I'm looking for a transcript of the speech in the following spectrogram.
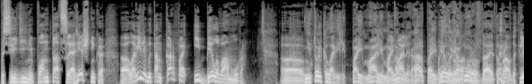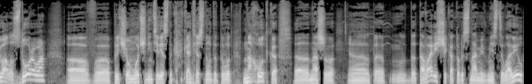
посередине плантации орешника. А, ловили мы там карпа и белого амура. Не только ловили, поймали мы поймали, там карпа да, и белых клева... амуров. Да, это правда. Клевало здорово. Причем очень интересно, конечно, вот эта вот находка нашего товарища, который с нами вместе ловил.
